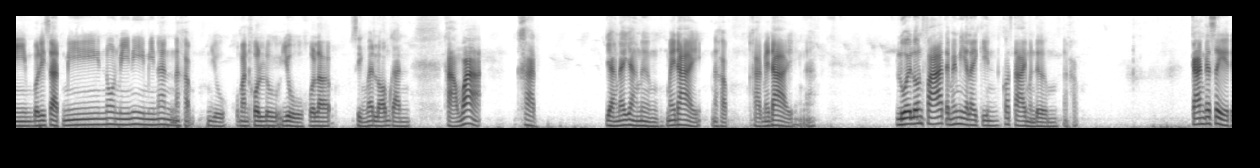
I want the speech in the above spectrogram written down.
มีบริษัทมีโน่นมีนี่มีนั่นนะครับ อยู่มันคนรู้อยู่คนละสิ่งแวดล้อมกัน ถามว่าขาดอย่างใดอย่างหนึ่งไม่ได้นะครับ ขาดไม่ได้นะ รวยล้นฟ้าแต่ไม่มีอะไรกินก็ตายเหมือนเดิมนะครับ การเกษตร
